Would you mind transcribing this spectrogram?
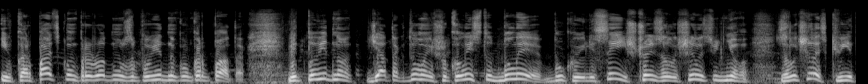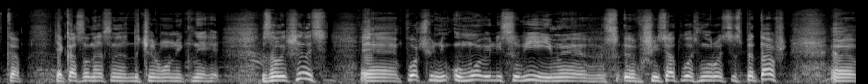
і в Карпатському природному заповіднику в Карпатах. Відповідно, я так думаю, що колись тут були букові ліси і щось залишилось від нього. Залишилась квітка, яка занесена до червоної книги. Залишились е, почвені умови лісові. І ми е, в 68-му році спитавши, е,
